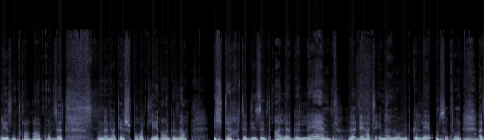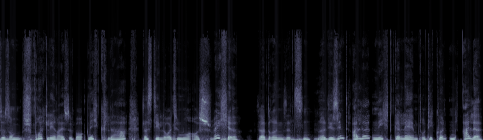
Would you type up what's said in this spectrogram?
riesen Trara-Prozess. Mhm. Und dann hat der Sportlehrer gesagt, ich dachte, die sind alle gelähmt. Ne? Der hatte immer nur mit Gelähmten zu tun. Mhm. Also so ein Sportlehrer ist überhaupt nicht klar, dass die Leute nur aus Schwäche da drin sitzen. Mhm. Ne? Die sind alle nicht gelähmt und die könnten alle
